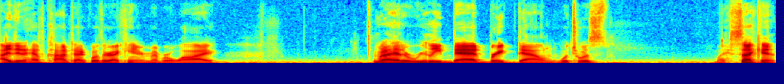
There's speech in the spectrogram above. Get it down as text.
I didn't have contact with her. I can't remember why. But I had a really bad breakdown, which was my second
